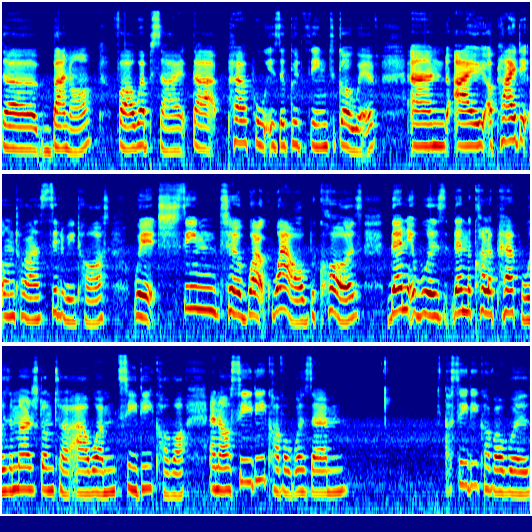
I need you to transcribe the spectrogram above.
the banner for our website that purple is a good thing to go with and I applied it onto our ancillary task which seemed to work well because then it was then the color purple was emerged onto our um, CD cover. And our CD cover was um our CD cover was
